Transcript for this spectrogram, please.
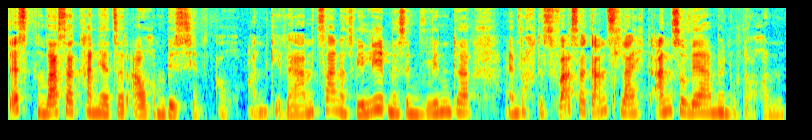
Das Wasser kann jetzt halt auch ein bisschen auch angewärmt sein. Also wir lieben es im Winter, einfach das Wasser ganz leicht anzuwärmen oder auch einen,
